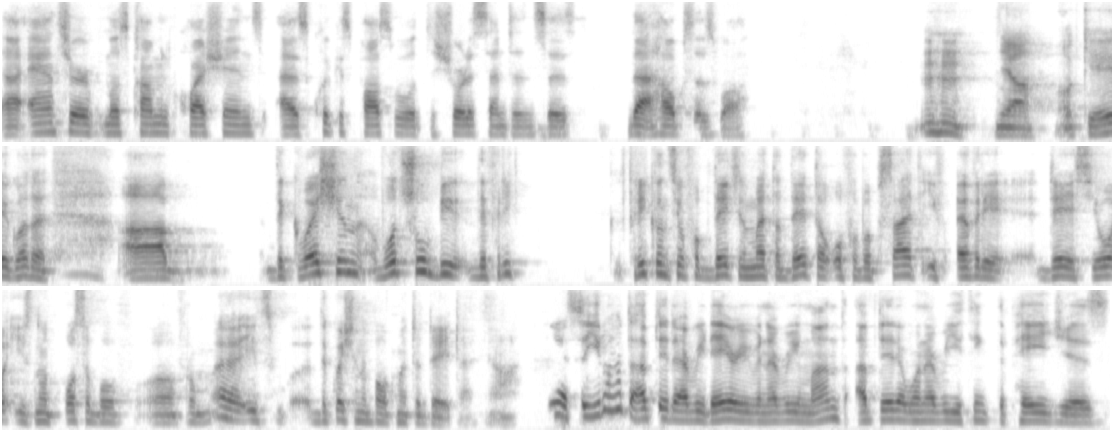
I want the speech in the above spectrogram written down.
Uh, answer most common questions as quick as possible with the shortest sentences. That helps as well. Mm-hmm. Yeah. Okay. Got it. Uh, the question: What should be the free frequency of updating metadata of a website if every day SEO is not possible uh, from uh, it's the question about metadata. Yeah. Yeah. So you don't have to update every day or even every month. Update it whenever you think the page is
